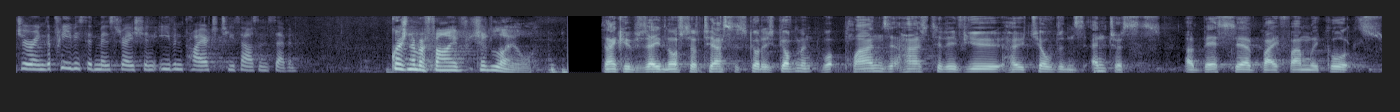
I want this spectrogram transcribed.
during the previous administration, even prior to 2007. Question number five, Richard Lyle. Thank you, President Officer. To ask the Scottish Government what plans it has to review how children's interests are best served by family courts.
